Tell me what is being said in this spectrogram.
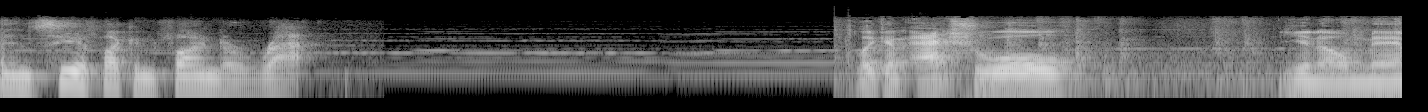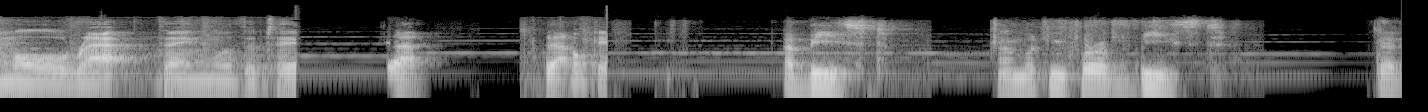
and see if I can find a rat. Like an actual, you know, mammal rat thing with a tail. Yeah. Yeah. Okay. A beast. I'm looking for a beast that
